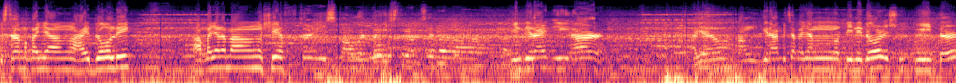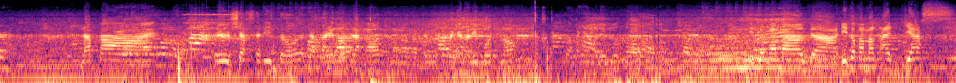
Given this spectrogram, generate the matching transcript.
Stram ang kanyang hydraulic. Ang kanya namang shifter is powered by stram sa dito. 29ER. Ayan, oh, ang ginamit sa kanyang tinidor is tweeter. Naka air shock sa dito, naka remote lang out mga kapatid. Kanyang remote, no? Kanyang remote. no? Dito ka mag ah, dito ka mag-adjust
